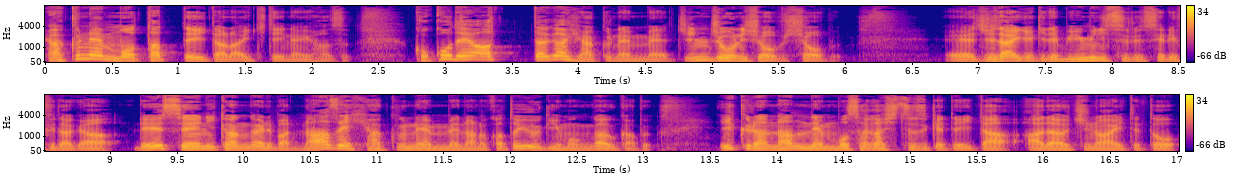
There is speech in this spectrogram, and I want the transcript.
100年も経っていたら生きていないはず。ここであったが100年目。尋常に勝負勝負。えー、時代劇で耳にするセリフだが、冷静に考えればなぜ100年目なのかという疑問が浮かぶ。いくら何年も探し続けていた仇討ちの相手と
